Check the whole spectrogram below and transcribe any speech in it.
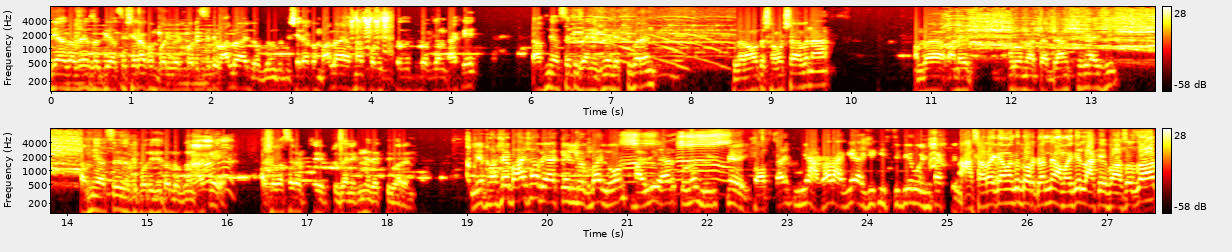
দেওয়া যাবে যদি আছে সেরকম পরিবেশ পরিস্থিতি ভালো হয় লোকজন যদি সেরকম ভালো হয় আপনার পরিচিত যদি লোকজন থাকে তা আপনি আছে একটু জানিয়ে শুনে দেখতে পারেন। আমাদের সমস্যা হবে না। আমরা অনেক পুরোনো একটা ব্রাঞ্চ থেকে আইছি। আপনি আছে যদি পরিচিত লোকজন থাকে আশেপাশের একটু- জানি শুনে দেখতে পারেন। এ ভাষায় ভাই সব একের লোক ভাই লোন খালি আর কোনো মিস নেই। সপ্তাহে তুমি আসার আগে এসে কিস্তি দিয়ে বসে থাকতে আসার আগে আমাকে দরকার নেই আমাকে লাখে পাঁচ হাজার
